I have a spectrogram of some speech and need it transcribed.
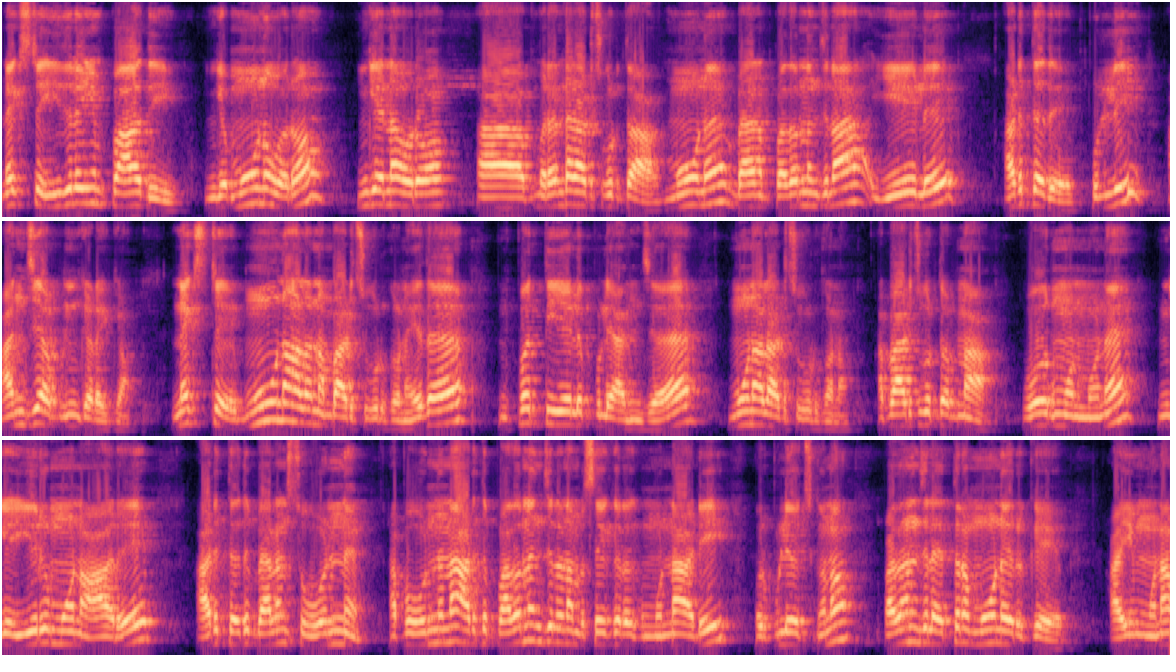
நெக்ஸ்ட் இதுலேயும் பாதி. இங்கே மூணு வரும். இங்கே என்ன வரும்? ரெண்டால் அடிச்சு கொடுத்தா? மூணு. பே- பதினஞ்சுனா ஏழு. அடுத்தது புள்ளி அஞ்சு அப்படின்னு கிடைக்கும். நெக்ஸ்ட்டு மூணால் நம்ம அடிச்சு கொடுக்கணும். எதை? முப்பத்தி ஏழு புள்ளி அஞ்சை. மூணால் அடிச்சு கொடுக்கணும். அப்போ அடிச்சு கொடுத்தோம்னா ஒரு மூணு மூணு இங்கே இரு மூணு ஆறு. அடுத்தது பேலன்ஸ் ஒன்று அப்போ ஒன்றுனா அடுத்து பதினஞ்சில் நம்ம சேர்க்கறதுக்கு முன்னாடி ஒரு புள்ளி வச்சுக்கணும். பதினஞ்சில் எத்தனை மூணு இருக்குது ஐமூணா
